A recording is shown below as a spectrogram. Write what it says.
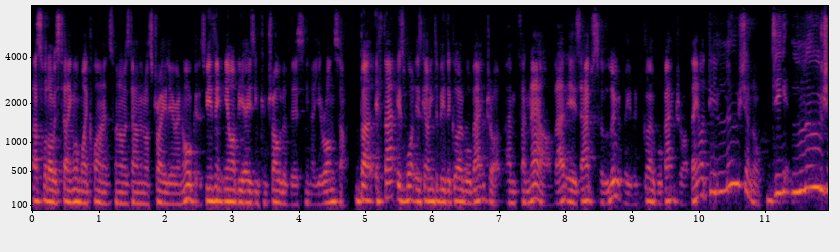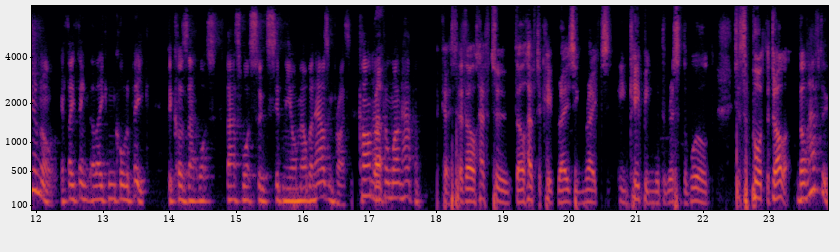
That's what I was telling all my clients when I was down in Australia in August. If you think the RBA is in control of this, you know, you're on something. But if that is what is going to be the global backdrop, and for now, that is absolutely the global backdrop, they are delusional, delusional if they think that they can call a peak because that what's that's what suits Sydney or Melbourne housing prices. Can't happen, won't happen. Okay, so they'll have to they'll have to keep raising rates in keeping with the rest of the world to support the dollar. They'll have to,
